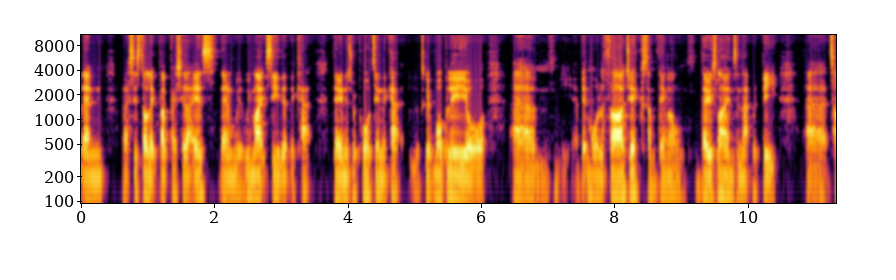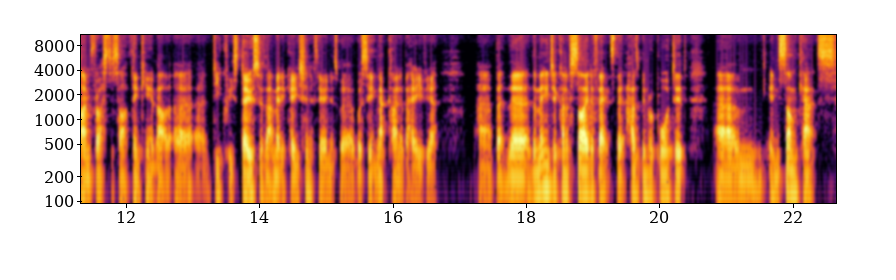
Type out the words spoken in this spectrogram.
then uh, systolic blood pressure that is, then we, we, might see that the cat, the owner is reporting the cat looks a bit wobbly or um, a bit more lethargic, something along those lines, and that would be uh, time for us to start thinking about a, decreased dose of that medication if the owners were, were seeing that kind of behavior. Uh, but the the major kind of side effect that has been reported um, in some cats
